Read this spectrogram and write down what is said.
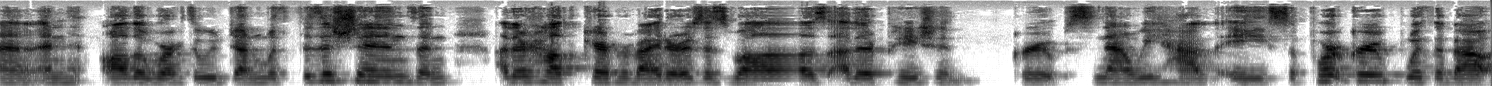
uh, and all the work that we've done with physicians and other healthcare providers as well as other patient groups. Now we have a support group with about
